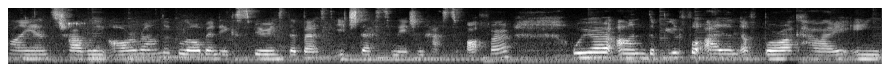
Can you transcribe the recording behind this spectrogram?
clients traveling all around the globe and experience the best each destination has to offer. We are on the beautiful island of Boracay in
